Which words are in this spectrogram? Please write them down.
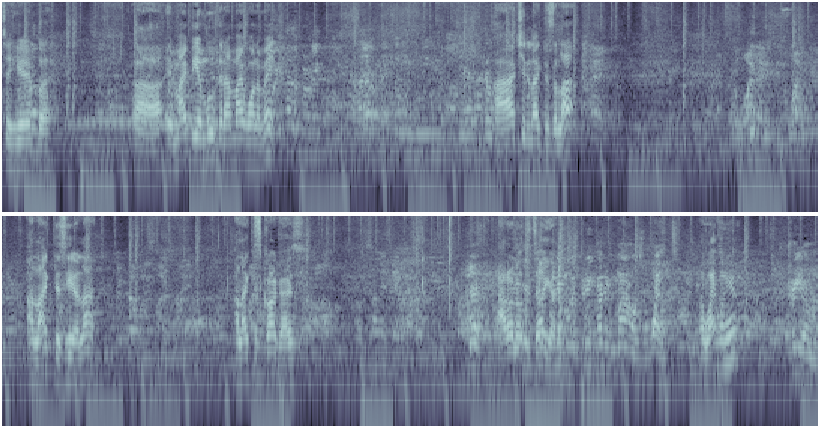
to here, but uh, it might be a move that I might want to make. I actually like this a lot. I like this here a lot. I like this car, guys. I don't know what to tell you. Put in with 300 miles white, A white one here? pre-owned.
